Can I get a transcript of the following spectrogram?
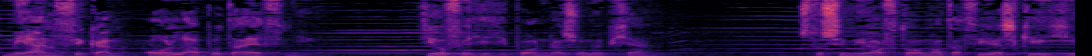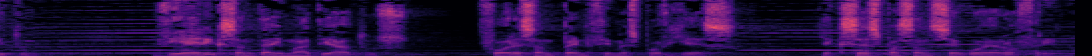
Μιάνθηκαν όλα από τα έθνη. Τι ωφελεί λοιπόν να ζούμε πια; Στο σημείο αυτό ο Ματαθίας και η γη του διέριξαν τα ημάτια τους, φόρεσαν πένθυμες ποδιές και ξέσπασαν σε γοερό θρήνο.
